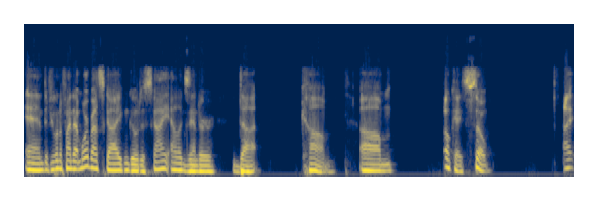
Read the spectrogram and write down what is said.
And if you want to find out more about Skye, you can go to skyealexander.com. Um, okay, so I,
